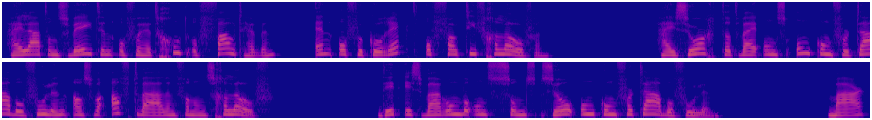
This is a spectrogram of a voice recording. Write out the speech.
Hij laat ons weten of we het goed of fout hebben en of we correct of foutief geloven. Hij zorgt dat wij ons oncomfortabel voelen als we afdwalen van ons geloof. Dit is waarom we ons soms zo oncomfortabel voelen. Maar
